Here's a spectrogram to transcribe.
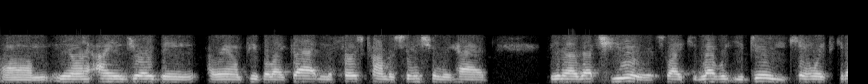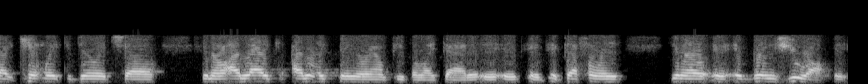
Um, you know, I, I enjoy being around people like that. And the first conversation we had, you know, that's you. It's like you love what you do. You can't wait to get out. You can't wait to do it. So, you know, I like I like being around people like that. It it it, it definitely, you know, it, it brings you up. It,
